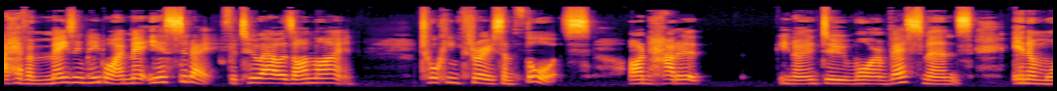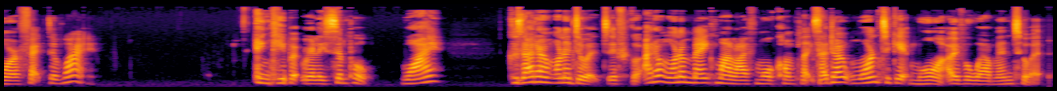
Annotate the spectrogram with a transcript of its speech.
I have amazing people I met yesterday for two hours online talking through some thoughts on how to, you know, do more investments in a more effective way and keep it really simple. Why? Because I don't want to do it difficult. I don't want to make my life more complex. I don't want to get more overwhelmed into it.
